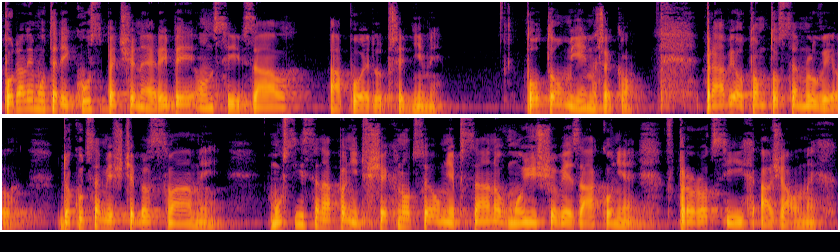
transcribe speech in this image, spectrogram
Podali mu tedy kus pečené ryby, on si ji vzal a pojedl před nimi. Potom jim řekl, právě o tomto jsem mluvil, dokud jsem ještě byl s vámi. Musí se naplnit všechno, co je o mě psáno v Mojžišově zákoně, v prorocích a žalmech.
